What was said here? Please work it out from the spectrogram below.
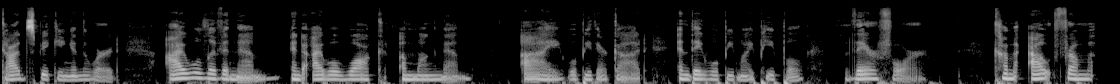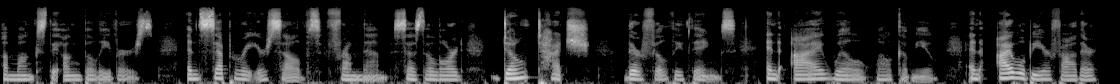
God speaking in the word, I will live in them and I will walk among them. I will be their God and they will be my people. Therefore, come out from amongst the unbelievers and separate yourselves from them, says the Lord. Don't touch their filthy things, and I will welcome you, and I will be your father,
